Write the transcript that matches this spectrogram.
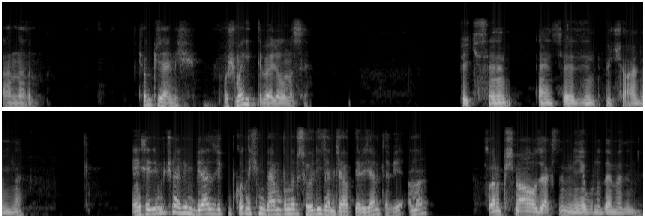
Anladım. Çok güzelmiş. Hoşuma gitti böyle olması. Peki senin en sevdiğin üç albüm ne? En sevdiğim 3 albüm birazcık bu konuda şimdi ben bunları söyleyeceğim, cevap vereceğim tabii ama Sonra pişman olacaksın değil mi? Niye bunu demedin?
